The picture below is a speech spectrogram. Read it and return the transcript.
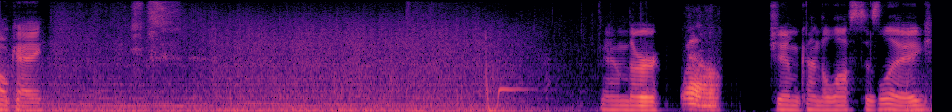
Okay. And their Well, GM kind of lost his leg.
